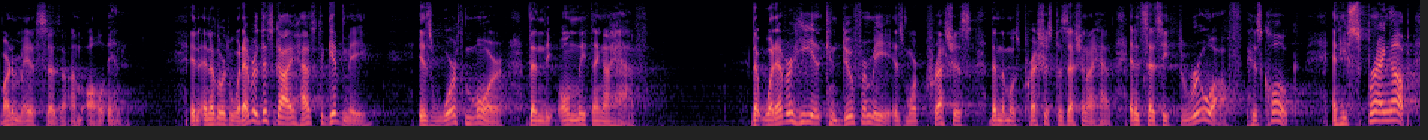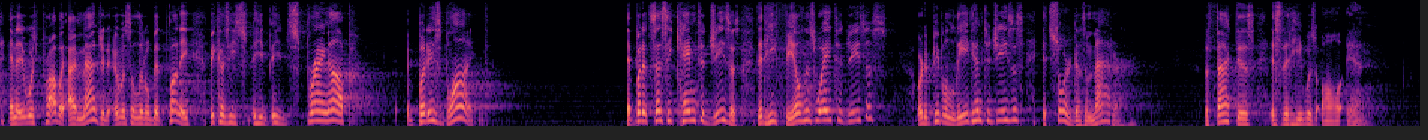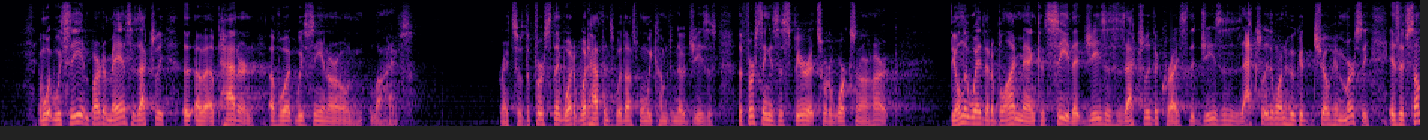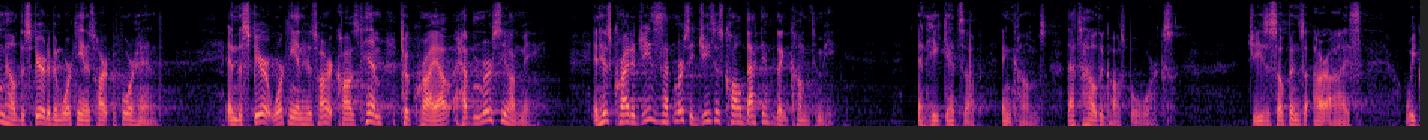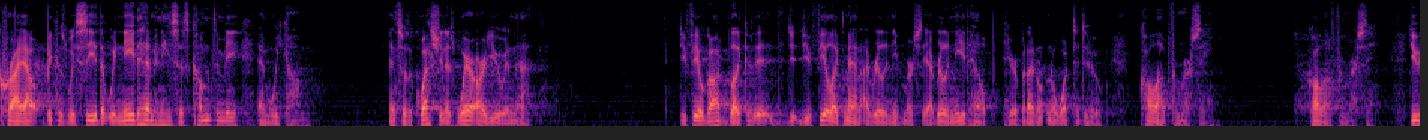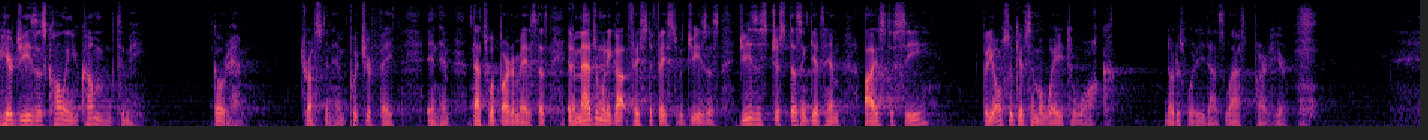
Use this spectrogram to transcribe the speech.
Bartimaeus says, I'm all in. in. In other words, whatever this guy has to give me is worth more than the only thing I have that whatever he can do for me is more precious than the most precious possession I have. And it says he threw off his cloak and he sprang up. And it was probably, I imagine it was a little bit funny because he, he, he sprang up, but he's blind. But it says he came to Jesus. Did he feel his way to Jesus? Or did people lead him to Jesus? It sort of doesn't matter. The fact is, is that he was all in. And what we see in Bartimaeus is actually a, a, pattern of what we see in our own lives. Right? So, the first thing, what, what happens with us when we come to know Jesus? The first thing is the Spirit sort of works in our heart. The only way that a blind man could see that Jesus is actually the Christ, that Jesus is actually the one who could show him mercy, is if somehow the Spirit had been working in his heart beforehand. And the Spirit working in his heart caused him to cry out, Have mercy on me. And his cry to Jesus, Have mercy, Jesus called back to him, Then come to me. And he gets up and comes. That's how the gospel works. Jesus opens our eyes. We cry out because we see that we need him, and he says, Come to me, and we come. And so the question is, where are you in that? Do you feel God like, eh, do you feel like, man, I really need mercy? I really need help here, but I don't know what to do? Call out for mercy. Call out for mercy. Do you hear Jesus calling you? Come to me. Go to him. Trust in him. Put your faith in him. That's what Bartimaeus does. And imagine when he got face to face with Jesus. Jesus just doesn't give him eyes to see, but he also gives him a way to walk. Notice what he does. Last part here.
